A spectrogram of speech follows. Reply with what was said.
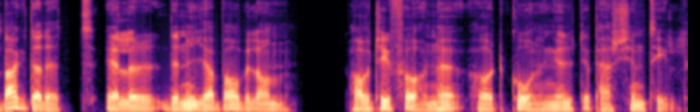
Bagdadet, eller det nya Babylon, har till förne hört konungen ute i Persien till.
